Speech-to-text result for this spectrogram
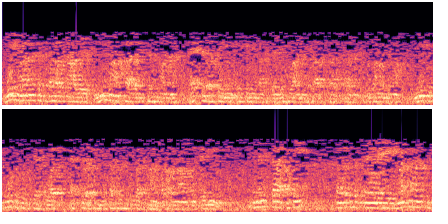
මේ මානසික භාවනාව නිමාකාරයෙන් කරනවා නම් ඇත්ත වශයෙන්ම ඒකෙන් අපට ලැබුවාන සාර්ථක කරගන්න පුළුවන් මේක පොතපතකවත් ඇත්ත වශයෙන්ම සතරපති වර්තමාන භාවනාවක් නෙවෙයි එනිසා අපි සතරපතේ මානසික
